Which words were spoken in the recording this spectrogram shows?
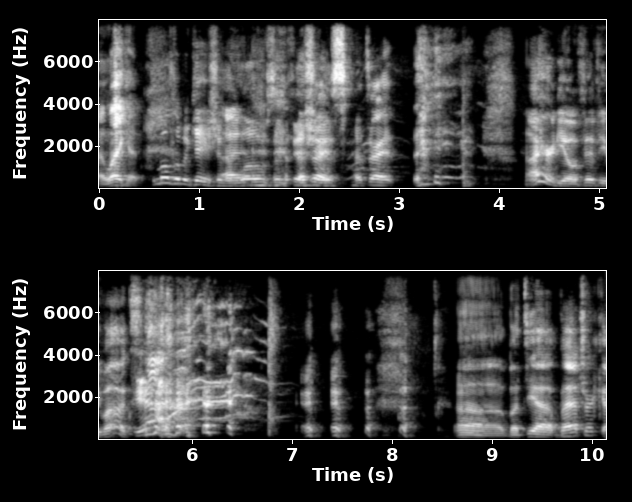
I like it. Multiplication of I- loaves and that's right, fishes. That's right. I heard you owe fifty bucks. Yeah. Uh, but yeah, Patrick, uh,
